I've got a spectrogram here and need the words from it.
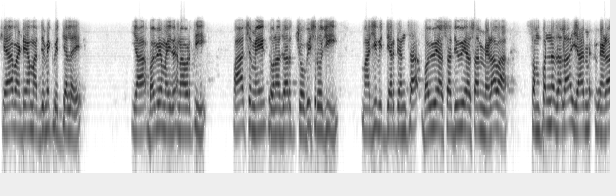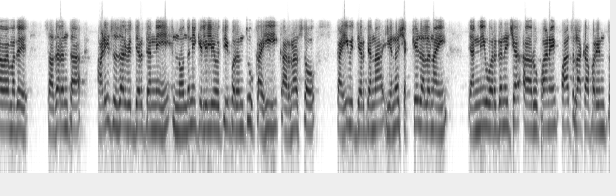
खेळा भाटिया माध्यमिक विद्यालय या भव्य मैदानावरती पाच मे दोन हजार चोवीस रोजी माजी विद्यार्थ्यांचा भव्य असा दिव्य असा मेळावा संपन्न झाला. या मे- मेळाव्यामध्ये साधारणतः अडीच हजार विद्यार्थ्यांनी नोंदणी केलेली होती परंतु काही कारणास्तव काही विद्यार्थ्यांना येणं शक्य झालं नाही. त्यांनी वर्गणीच्या रूपाने पाच लाखापर्यंत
